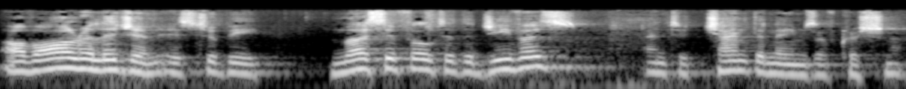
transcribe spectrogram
of all religion is to be merciful to the jivas and to chant the names of Krishna.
